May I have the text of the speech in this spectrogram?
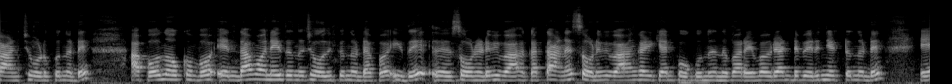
കാണിച്ചു കൊടുക്കുന്നുണ്ട്. അപ്പോൾ നോക്കുമ്പോൾ എന്താ മോനെ ഇതെന്ന് ചോദിക്കുന്നുണ്ട്. അപ്പോൾ ഇത് സോണിയുടെ വിവാഹ കത്താണ് സോണി വിവാഹം കഴിക്കാൻ പോകുന്നു എന്ന് പറയുമ്പോൾ അവർ രണ്ടുപേരും ഞെട്ടുന്നുണ്ട്. ഏ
